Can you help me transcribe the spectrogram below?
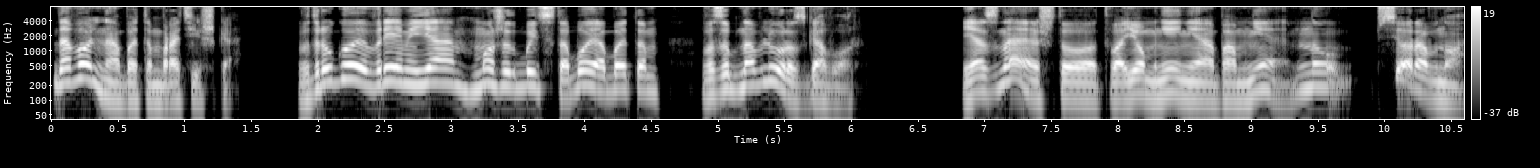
Довольно об этом, братишка. В другое время я, может быть, с тобой об этом возобновлю разговор. Я знаю, что твое мнение обо мне, ну, все равно.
